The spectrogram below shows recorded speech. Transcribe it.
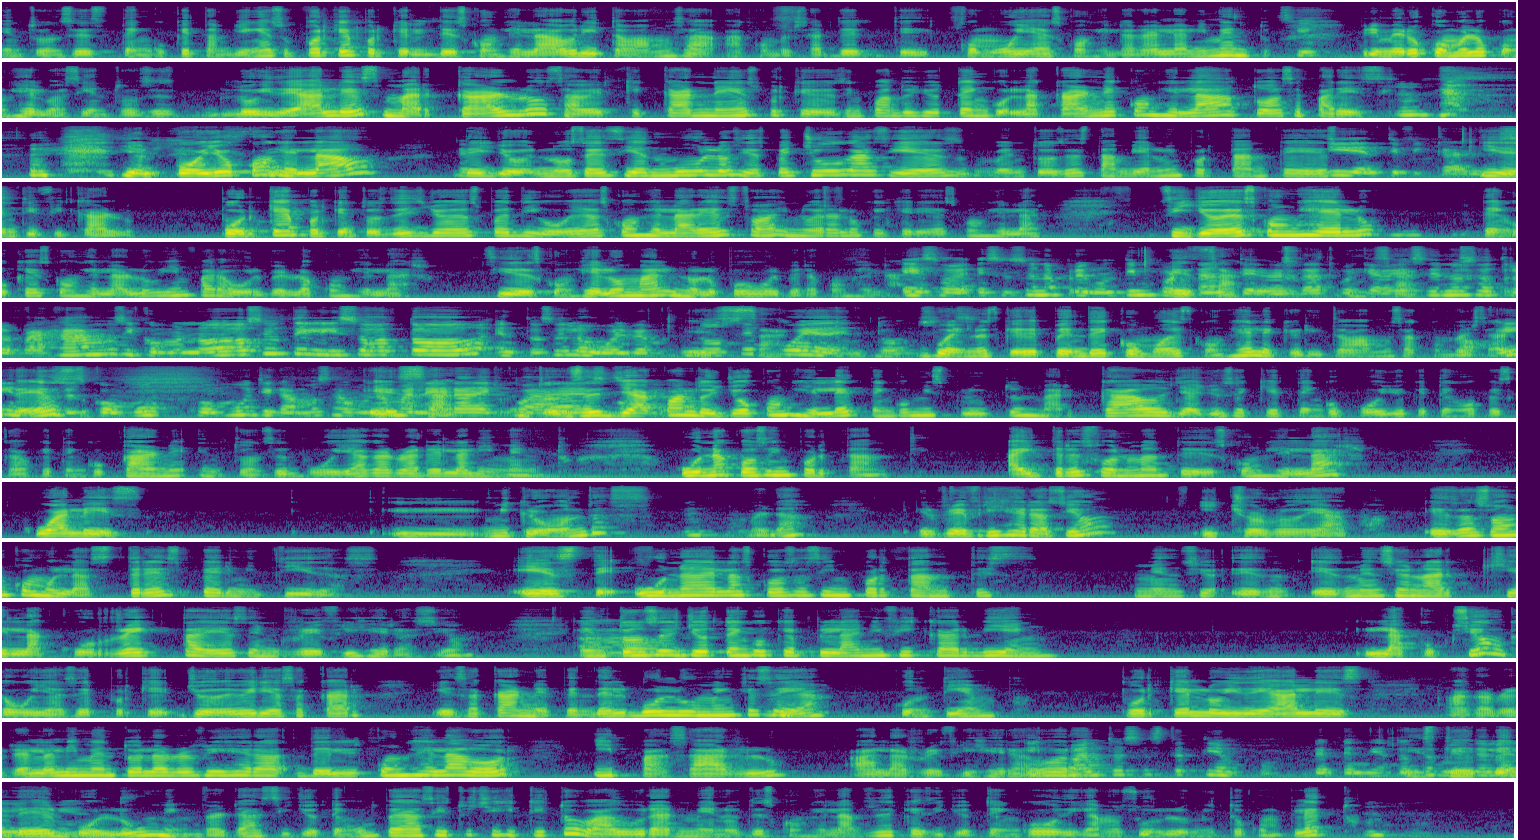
Entonces tengo que también eso. ¿Por qué? Porque el descongelado ahorita vamos a, conversar de, cómo voy a descongelar el alimento. Primero, cómo lo congelo así. Entonces, lo ideal es marcarlo, saber qué carne es, porque de vez en cuando yo tengo la carne congelada, toda se parece. Mm. y el pollo congelado, de yo no sé si es mulo, si es pechuga, si es. Entonces, también lo importante es identificarlo. Identificarlo. ¿Por qué? Porque entonces yo después digo, voy a descongelar esto, ay, no era lo que quería descongelar. Si yo descongelo, tengo que descongelarlo bien para volverlo a congelar. Si descongelo mal, no lo puedo volver a congelar. Eso, eso es una pregunta importante, ¿verdad? Porque a veces nosotros bajamos y como no se utilizó todo, entonces lo volvemos. No se puede entonces. Bueno, es que depende de cómo descongele, que ahorita vamos a conversar de entonces, ¿cómo, ¿cómo llegamos a una manera adecuada? Entonces ya cuando yo congelé, tengo mis productos marcados, ya yo sé que tengo pollo, que tengo pescado, que tengo carne, entonces voy a agarrar el alimento. Una cosa importante, hay tres formas de descongelar ¿Cuál es? microondas, ¿verdad? Refrigeración y chorro de agua. Esas son como las tres permitidas. Este, una de las cosas importantes es, mencionar que la correcta es en refrigeración. Ah. Entonces yo tengo que planificar bien la cocción que voy a hacer, porque yo debería sacar esa carne, depende del volumen que sea, con tiempo. Porque lo ideal es agarrar el alimento de la refrigera del congelador y pasarlo a la refrigeradora. ¿Y cuánto es este tiempo? Dependiendo es que depende del, volumen, ¿verdad? Si yo tengo un pedacito chiquitito va a durar menos descongelándose que si yo tengo, digamos, un lomito completo.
